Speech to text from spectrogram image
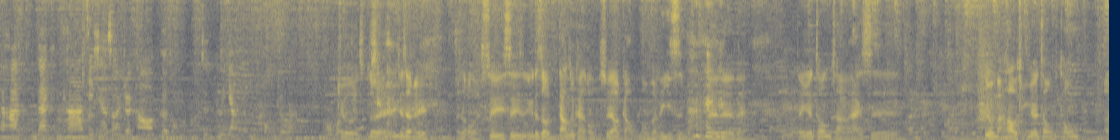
那他，你在你看他极限的时候，你就会看到各种就是不一样的舞风，就默默就。对，就是哎，他说哦，所以是那时候当初看哦，所以要搞融合的意思嘛？对对对对。因为通常还是，因为我蛮好奇，因为通通呃，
